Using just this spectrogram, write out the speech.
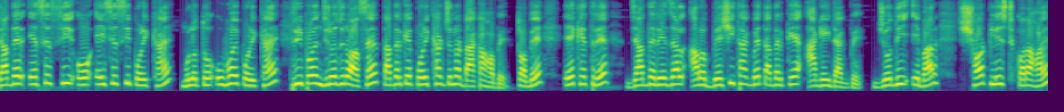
যাদের এসএসসি ও এইচএসসি পরীক্ষায়, মূলত উভয় পরীক্ষায় থ্রি পয়েন্ট জিরো জিরো আছে, তাদেরকে পরীক্ষার জন্য ডাকা হবে। তবে এক্ষেত্রে যাদের রেজাল্ট আরও বেশি থাকবে, তাদেরকে আগেই ডাকবে। যদি এবার শর্ট লিস্ট করা হয়,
